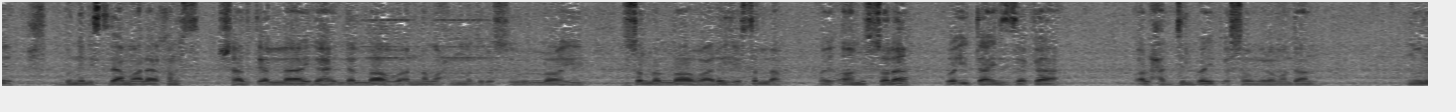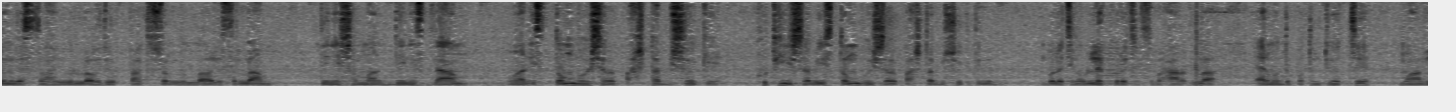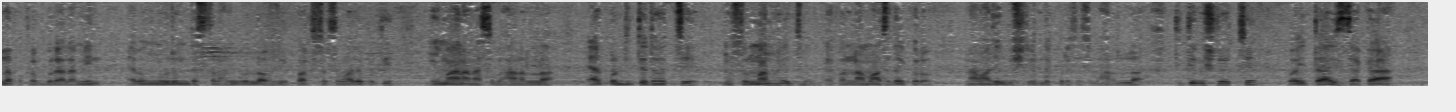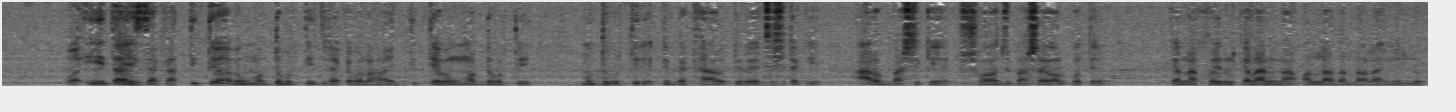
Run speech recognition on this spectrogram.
বুনিয়াল ইসলাম আলা খামস শাহাদাত আল্লাহ ইলাহ ইল্লাল্লাহ আন্না মুহাম্মাদুর রাসূলুল্লাহ সাল্লাল্লাহু আলাইহি ওয়াসাল্লাম। ওয়া ইকামিস সালাহ ওয়া ইতাইজ যাকাত। ওয়াল হাজ্জিল বাইত রমাদান। নূর মুজাসসাম হাবিবুল্লাহ হুজুর পাক সাল্লাম, তিনি সম্মান দিন ইসলাম, ওনার স্তম্ভ হিসাবে পাঁচটা বিষয়কে, খুঁটি হিসাবে স্তম্ভ হিসাবে পাঁচটা বিষয়কে তিনি বলেছেন, উল্লেখ করেছেন, সুবহানাল্লাহ। এর মধ্যে প্রথমটি হচ্ছে মহাল্লাহ ফকরাবুল আলমিন এবং নূর মুদাস্তাম হাবিবুল্লাহ হজুর পাক সমাজের প্রতি ইমান আনা সুবাহান আল্লাহ এরপর দ্বিতীয়ত হচ্ছে, মুসলমান হয়েছে, এখন নামাজ আদায় করো। নামাজের বিষয়টি উল্লেখ করেছে সুবাহান আল্লাহ তৃতীয় বিষয় হচ্ছে জাকা জাকা তৃতীয় এবং মধ্যবর্তী যেটাকে বলা হয়, তৃতীয় এবং মধ্যবর্তী, মধ্যবর্তীর একটি ব্যাখ্যা আরও একটি রয়েছে, সেটা কি? আরববাসীকে সহজ ভাষায় অল্পতে, কেননা খৈরুল কালামি মা আল্লাহ আল্লাহ মিল্লু।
